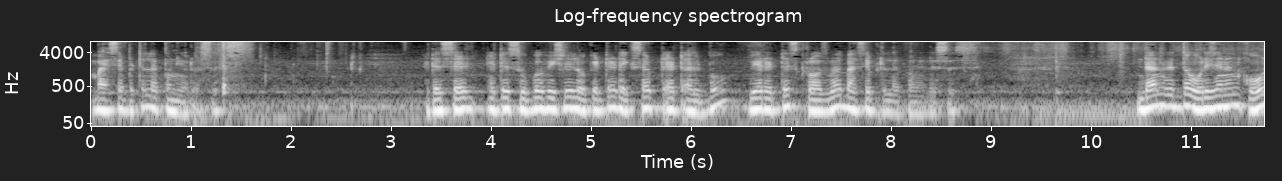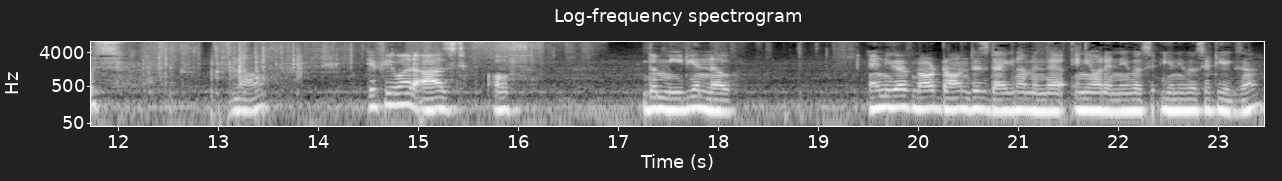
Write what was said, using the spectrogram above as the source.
bicipital aponeurosis. It is said it is superficially located except at elbow where it is crossed by bicipital aponeurosis. Done with the origin and course. Now, if you are asked of the median nerve and you have not drawn this diagram in the in your university university exam,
